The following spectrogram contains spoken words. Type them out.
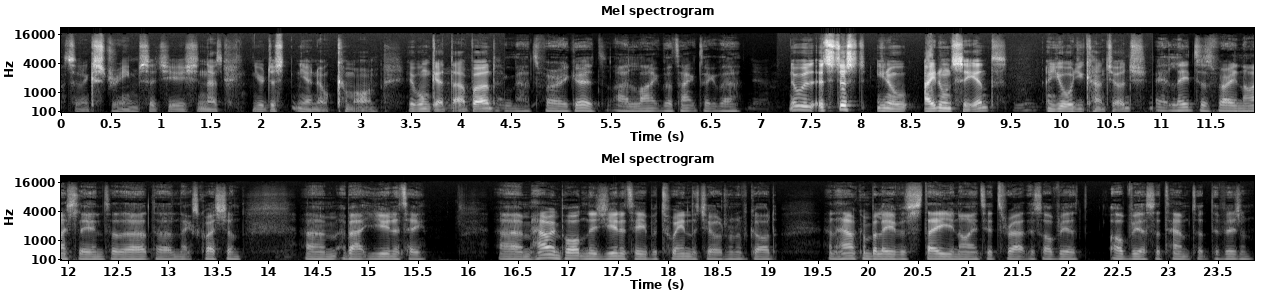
it's an extreme situation. That you're just you know, come on, it won't get that bad. that's very good. I like the tactic there. Yeah. No, it's just you know I don't see it, and you you can't judge. It leads us very nicely into the the next question um, about unity. Um, how important is unity between the children of God, and how can believers stay united throughout this obvious obvious attempt at division?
